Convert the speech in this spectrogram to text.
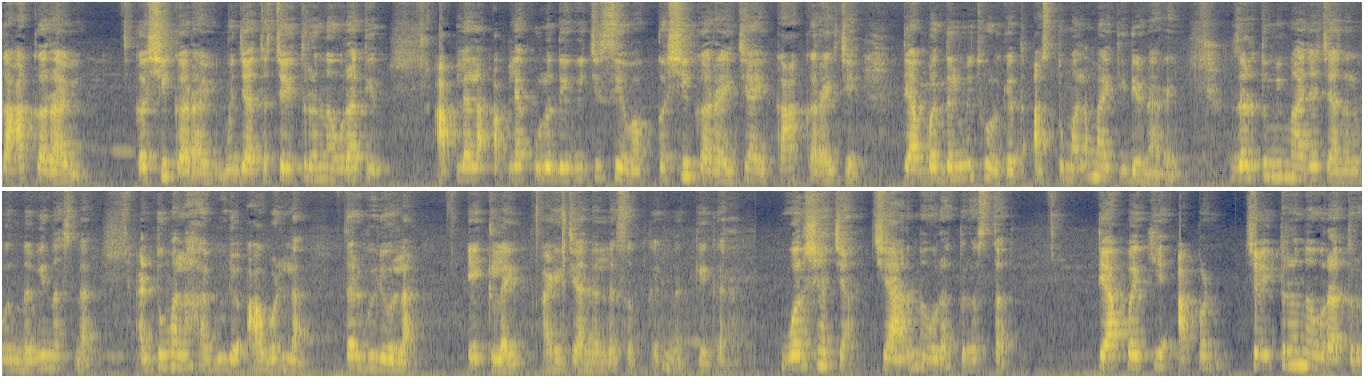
का करावी? कशी करावी? म्हणजे आता चैत्र नवरात्रीत आपल्याला आपल्या कुलदेवीची सेवा कशी करायची आहे का करायची आहे त्याबद्दल मी थोडक्यात आज तुम्हाला माहिती देणार आहे. जर तुम्ही माझ्या चॅनलवर नवीन असणार आणि तुम्हाला हा व्हिडिओ आवडला तर व्हिडिओला एक लाईक आणि चॅनलला सबस्क्राईब नक्की करा. वर्षाच्या चार नवरात्र असतात. त्यापैकी आपण चैत्र नवरात्र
